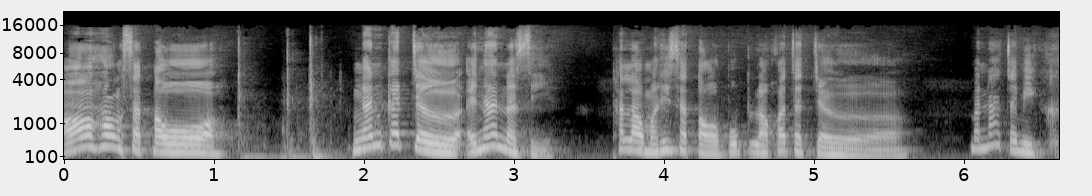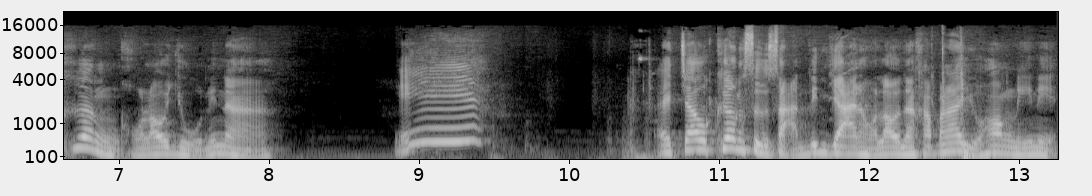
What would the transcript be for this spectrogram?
อ๋อ ห้องสโตงั้นก็เจอไอ้นั่นน่ะสิ ถ้าเรามาที่สโตปุ๊บเราก็จะเจอ มันน่าจะมีเครื่องของเราอยู่นี่นา เอ๊ะ ไอ้เจ้าเครื่องสื่อสารวิญญาณของเรานะครับมันน่าอยู่ห้องนี้นี่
